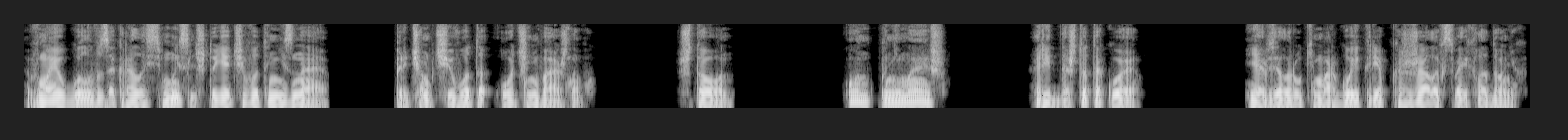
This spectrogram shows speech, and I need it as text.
В мою голову закралась мысль, что я чего-то не знаю, причем чего-то очень важного. Что он? Он, понимаешь... Рид, да что такое? Я взял руки Марго и крепко сжал их в своих ладонях.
